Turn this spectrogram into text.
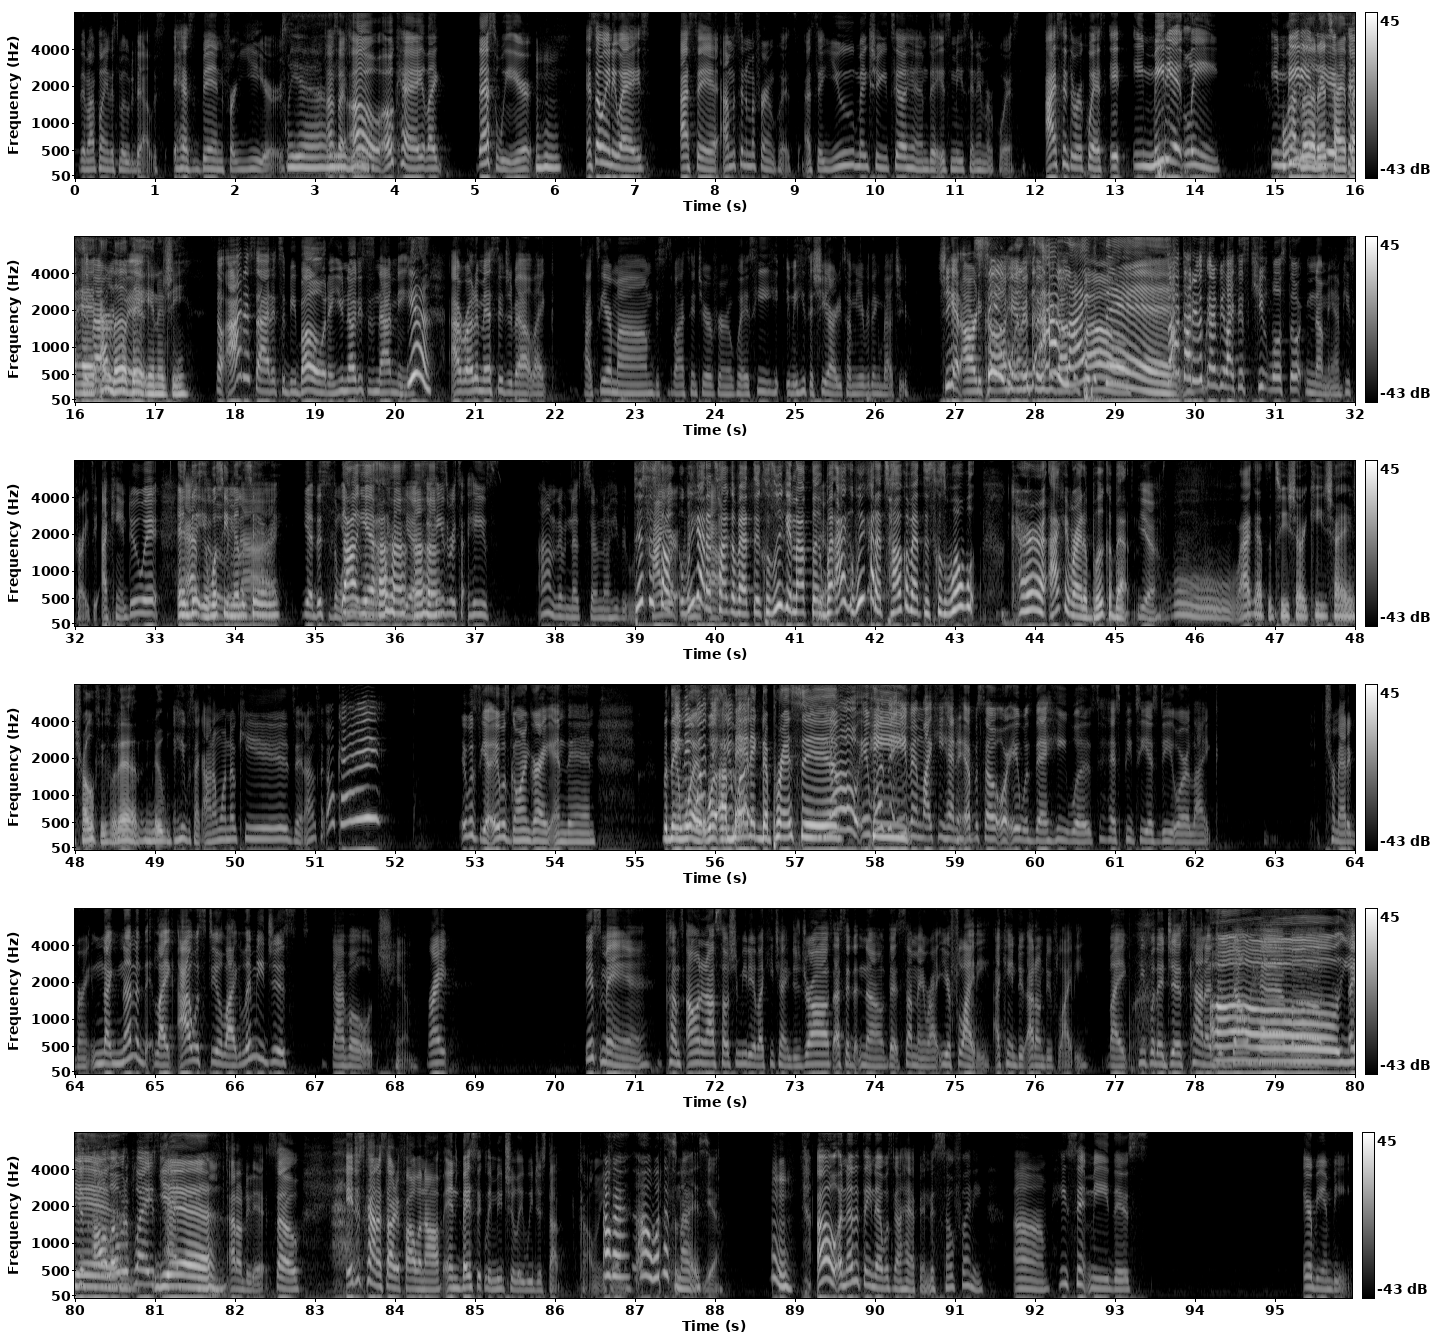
that my plan is moved to Dallas. It has been for years. yeah. I was like, Oh, okay. Like, that's weird. Mhm. And so, anyways, I said, I'm to send him a friend request. I said, You make sure you tell him that it's me sending him a request. I sent the request. It immediately, Oh, I immediately love that type of ad. I love that energy. So I decided to be bold, and you know this is not me. Yeah. I wrote a message about like talk to your mom. This is why I sent you a friend request. He, I mean, he said she already told me everything about you. She had already See, called him and said I got like that. So I thought it was gonna be like this cute little story. No, ma'am, he's crazy. I can't do it. And th- was he military? not. Yeah, this is the one. Oh, yeah, uh-huh, Yeah, uh-huh. so he's reti- he's. I don't even necessarily know he retired. This is so. We got to out. talk about this because we getting off the. But I we got to talk about this because what, would girl, I can write a book about. Yeah, Ooh, I got the t-shirt keychain trophy for that. No. he was like, I don't want no kids, and I was like, okay. It was yeah, it was going great, and then But then And what? What a manic depressive? No, it wasn't even like he had an episode or it was that he was has PTSD or like traumatic brain. Like none of that. Like I was still like, let me just divulge him, right? This man comes on and off social media like he changes draws. I said, no, that's something right. You're flighty. I can't do. I don't do flighty. Like people that just kind of just Oh, don't have. A, they just all over the oh, place. I- Yeah. I, don't do that. So it just kind of started falling off, and basically mutually we just stopped calling each Okay. other. Oh well, that's nice. Yeah. Hmm. Oh, another thing that was gonna happen. It's so funny. Um, he sent me this Airbnb.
